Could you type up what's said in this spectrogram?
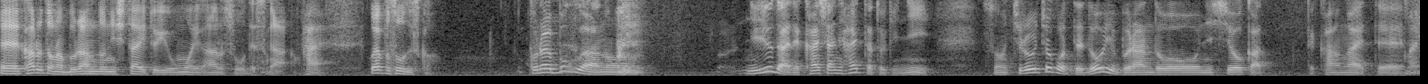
えー、カルトなブランドにしたいという思いがあるそうですが、はい、これやっぱそうですか？これは僕はあの20代で会社に入った時にそのチロルチョコってどういうブランドにしようかって考えて、はい、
